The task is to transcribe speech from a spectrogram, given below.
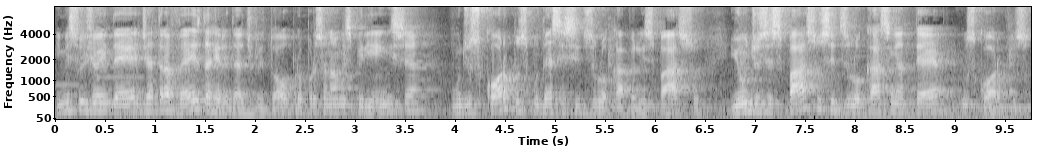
E me surgiu a ideia de, através da realidade virtual, proporcionar uma experiência onde os corpos pudessem se deslocar pelo espaço e onde os espaços se deslocassem até os corpos.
